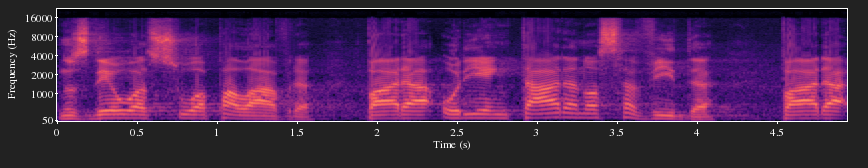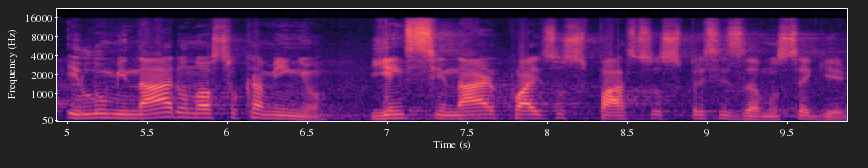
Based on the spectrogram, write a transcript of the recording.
nos deu a Sua palavra para orientar a nossa vida, para iluminar o nosso caminho e ensinar quais os passos precisamos seguir.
